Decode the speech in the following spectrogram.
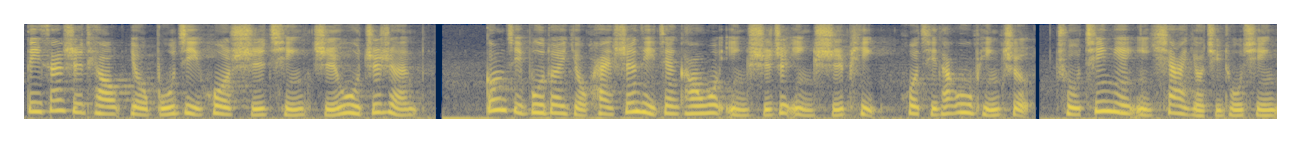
第三十条，有补给或实情职务之人，供给部队有害身体健康或饮食之饮食品或其他物品者，处七年以下有期徒刑。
